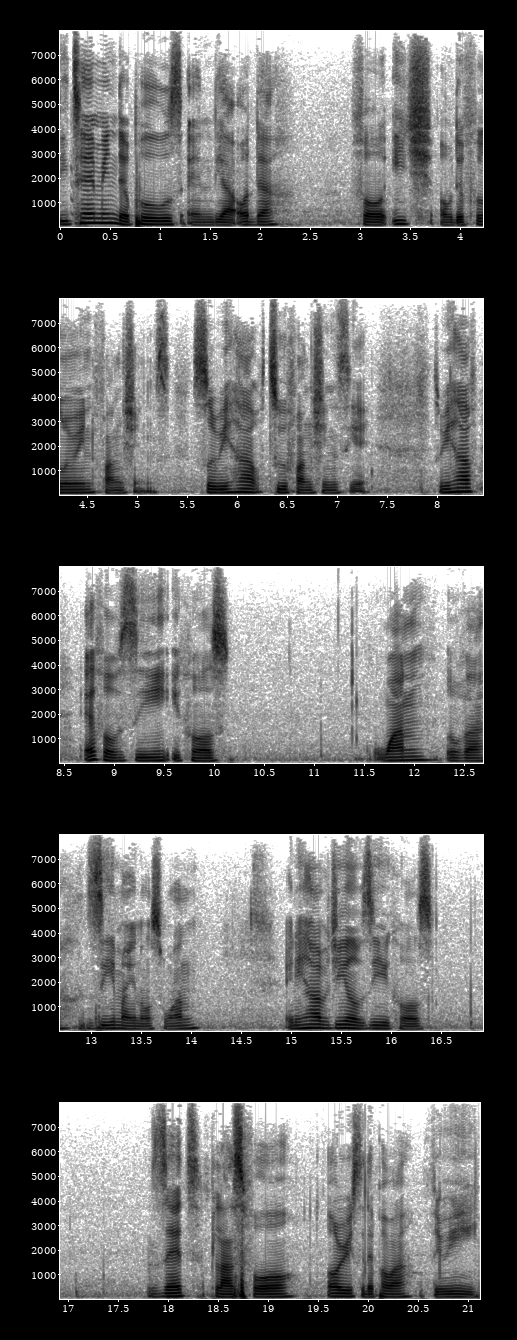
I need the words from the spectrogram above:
determine the poles and their order for each of the following functions. So we have two functions here. So we have f of z equals 1 over z minus 1 and you have g of z equals z plus 4 all raised to the power 3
